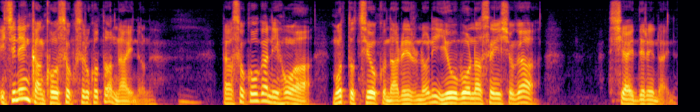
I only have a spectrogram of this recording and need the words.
1年間拘束することはないのね。だからそこが日本はもっと強くなれるのに有望な選手が試合出れないね。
